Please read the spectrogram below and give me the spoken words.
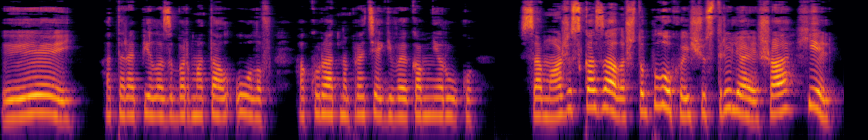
«Эй!» — оторопело забормотал Олов, аккуратно протягивая ко мне руку. «Сама же сказала, что плохо еще стреляешь, а, Хель?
